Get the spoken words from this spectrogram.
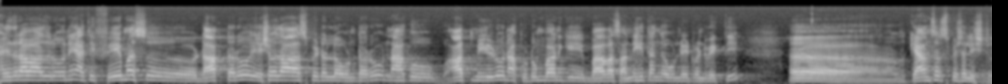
హైదరాబాద్లోనే అతి ఫేమస్ డాక్టరు యశోద హాస్పిటల్లో ఉంటారు. నాకు ఆత్మీయుడు నా కుటుంబానికి బాగా సన్నిహితంగా ఉండేటువంటి వ్యక్తి క్యాన్సర్ స్పెషలిస్టు.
